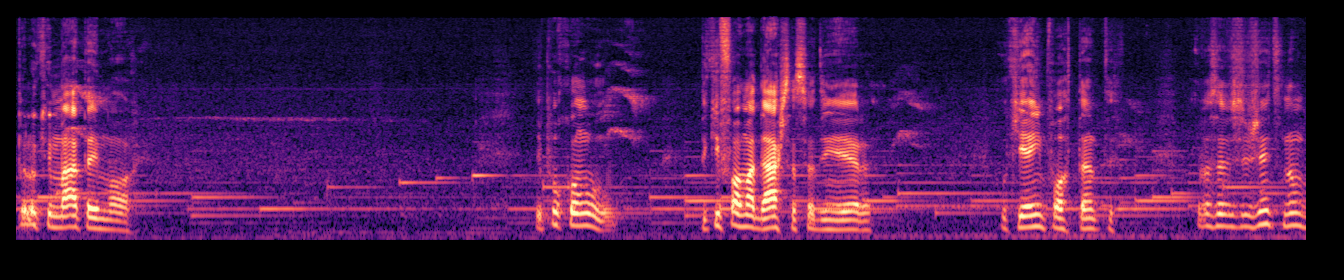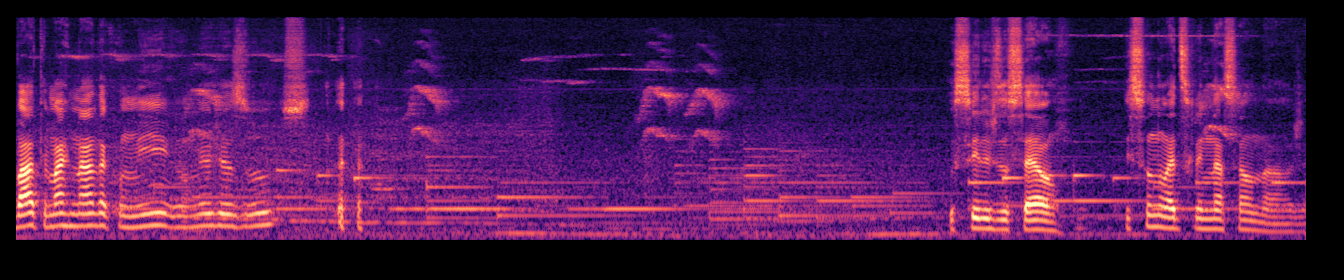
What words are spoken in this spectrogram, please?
pelo que mata e morre, e por como, de que forma gasta seu dinheiro, o que é importante. E você diz, gente, não bate mais nada comigo, meu Jesus. Os filhos do céu, isso não é discriminação não, gente.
